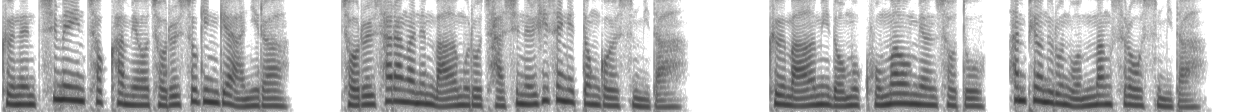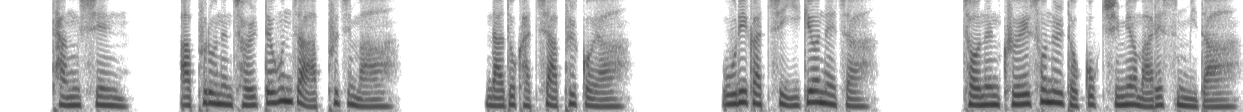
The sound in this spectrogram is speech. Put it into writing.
그는 치매인 척하며 저를 속인 게 아니라 저를 사랑하는 마음으로 자신을 희생했던 거였습니다. 그 마음이 너무 고마우면서도 한편으론 원망스러웠습니다. 당신, 앞으로는 절대 혼자 아프지 마. 나도 같이 아플 거야. 우리 같이 이겨내자. 저는 그의 손을 더 꼭 쥐며 말했습니다.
